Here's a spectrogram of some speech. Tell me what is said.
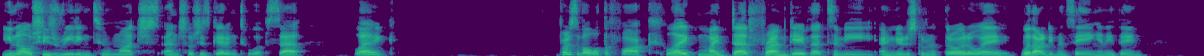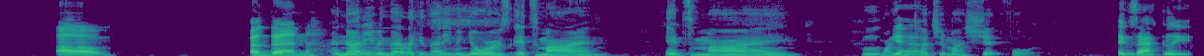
you know she's reading too much and so she's getting too upset. Like First of all, what the fuck? Like my dead friend gave that to me and you're just to throw it away without even saying anything? Um and then and not even that like it's not even yours it's mine it's mine why yeah. you touching my shit for Exactly.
